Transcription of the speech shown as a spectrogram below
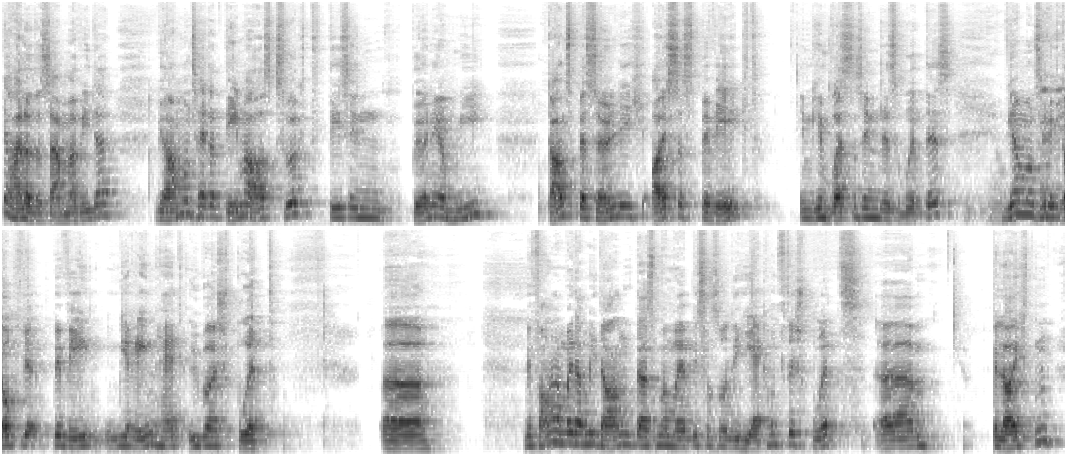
Ja, hallo, da sind wir wieder. Wir haben uns heute ein Thema ausgesucht, das in Bernie und mich ganz persönlich äußerst bewegt, nämlich im wahrsten Sinne des Wortes. Wir haben uns nämlich gedacht, wir, bewegen, wir reden heute über Sport. Äh, wir fangen einmal damit an, dass wir mal ein bisschen so die Herkunft des Sports äh, beleuchten.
